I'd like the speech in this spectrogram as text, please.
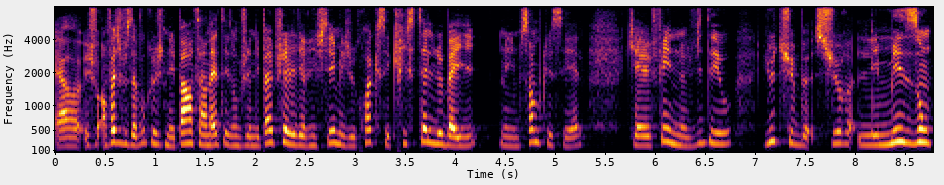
en fait, je vous avoue que je n'ai pas internet et donc je n'ai pas pu aller vérifier, mais je crois que c'est Christelle Le Bailly, mais il me semble que c'est elle, qui avait fait une vidéo YouTube sur les maisons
